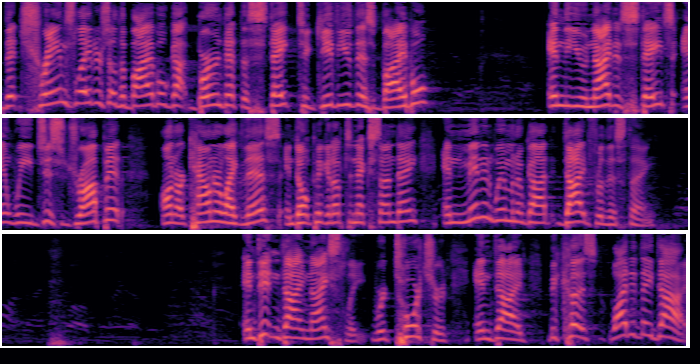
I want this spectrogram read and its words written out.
That translators of the Bible got burned at the stake to give you this Bible in the United States, and we just drop it on our counter like this and don't pick it up to next Sunday. And men and women of God died for this thing. And didn't die nicely, were tortured and died. Because, why did they die?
